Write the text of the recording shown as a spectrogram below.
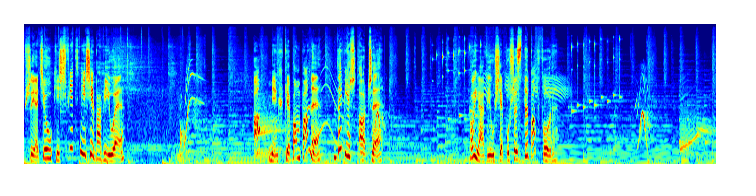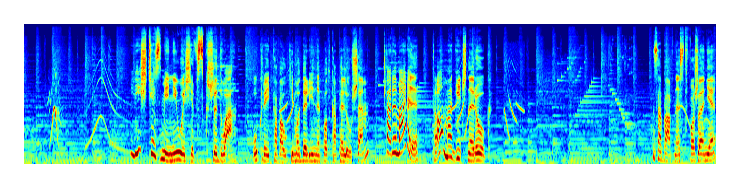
Przyjaciółki świetnie się bawiły. O, miękkie pompony. Wybierz oczy. Pojawił się puszysty potwór. Liście zmieniły się w skrzydła. Ukryj kawałki modeliny pod kapeluszem. Czary mary, to magiczny róg. Zabawne stworzenie.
